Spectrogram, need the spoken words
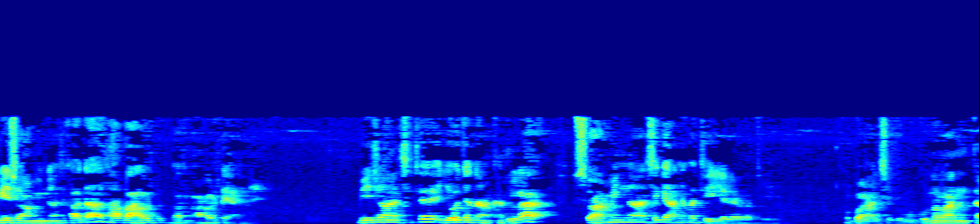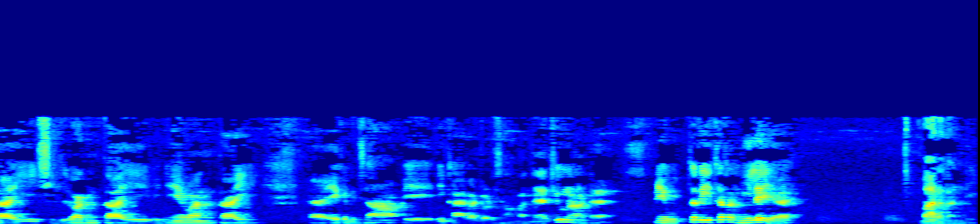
මේ ස්වාමීන් වහන්සේ කවදා සභාවට සභාවට යන්නේ. මේ ශාන්සිට යෝජනා කරලා ස්වාමීන් වහන්සේගේ අනුමැතිය ඉල්ලලා තියෙනවා. ඔබ වහන්සේකම ගුණවන්තයි, සිල්වන්තයි, විනයවන්තයි. ඒක නිසා අපේ නිකාය වැඩවලට සම්බන්ධ නැති වුණාට මේ උත්තරීතර නිලය බාරගන්නයි.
